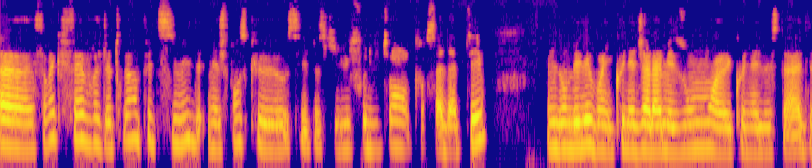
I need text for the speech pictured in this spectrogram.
Euh, c'est vrai que Fèvre, je l'ai trouvé un peu timide, mais je pense que aussi parce qu'il lui faut du temps pour s'adapter. Ndombele, bon, il connaît déjà la maison, il connaît le stade,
